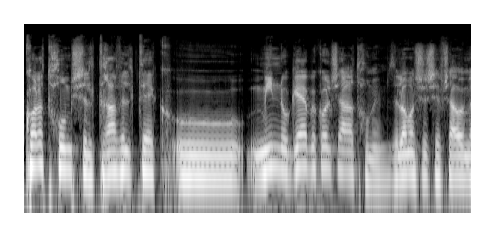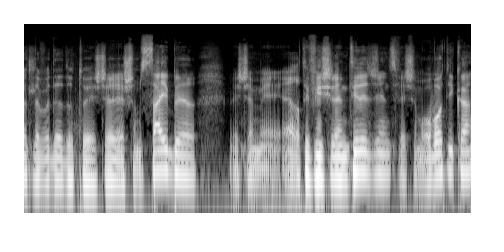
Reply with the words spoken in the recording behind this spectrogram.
כל התחום של travel tech הוא מין נוגע בכל שאר התחומים. זה לא משהו שאפשר באמת לבודד אותו. יש, יש שם סייבר, ויש שם אה, artificial intelligence, ויש שם רובוטיקה,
